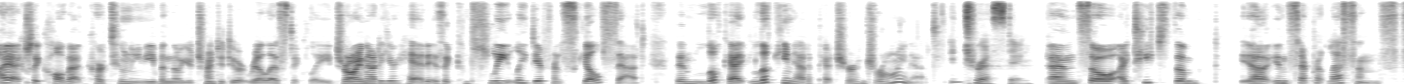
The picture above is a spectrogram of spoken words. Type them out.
i actually call that cartooning even though you're trying to do it realistically drawing out of your head is a completely different skill set than look at looking at a picture and drawing it Interesting. and so i teach them uh, in separate lessons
